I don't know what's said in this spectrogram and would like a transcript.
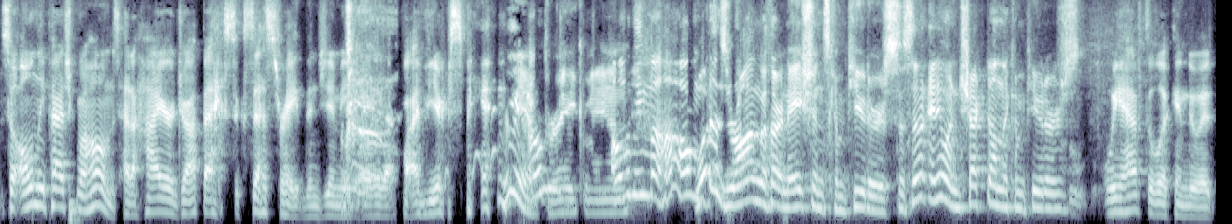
So only Patrick Mahomes had a higher dropback success rate than Jimmy over that five year span. Give me a break, man. Only Mahomes. What is wrong with our nation's computers? Has anyone checked on the computers? we have to look into it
